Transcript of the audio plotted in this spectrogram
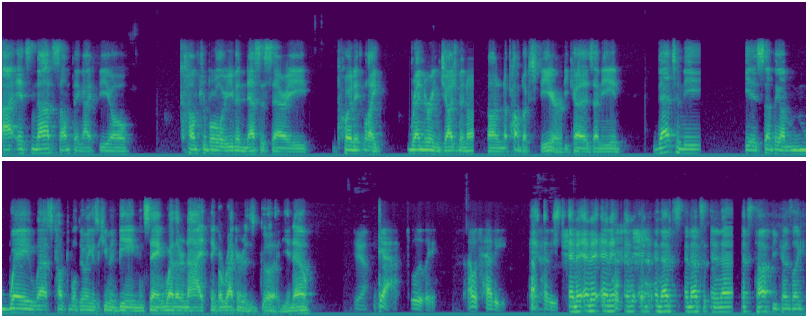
uh, it's not something I feel comfortable or even necessary put it like rendering judgment on, on a public sphere because I mean that to me is something I'm way less comfortable doing as a human being than saying whether or not I think a record is good, you know? Yeah. yeah, absolutely. That was heavy. That was heavy. And and and, and, and, and, and that's and that's and that's tough because like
